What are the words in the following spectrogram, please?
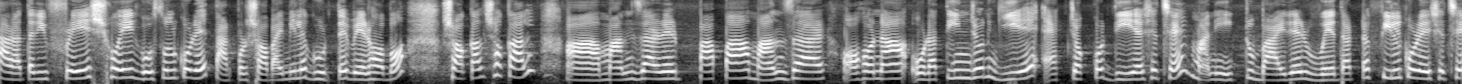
তাড়াতাড়ি ফ্রেশ হয়ে গোসল করে, তারপর সবাই মিলে ঘুরতে বের হব। সকাল সকাল মানজারের পাপা, মানজার অহনা, ওরা তিনজন গিয়ে এক চক্কর দিয়ে এসেছে। মানে একটু বাইরের ওয়েদারটা ফিল করে এসেছে।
